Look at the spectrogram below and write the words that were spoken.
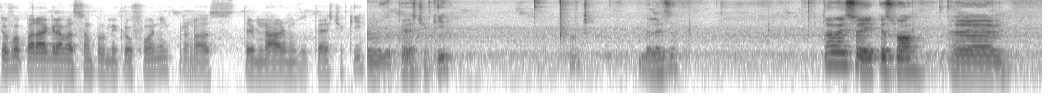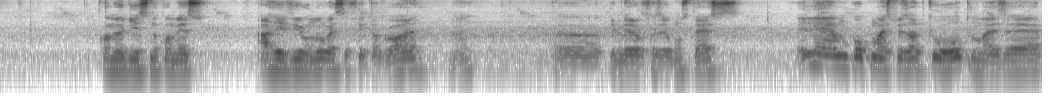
eu vou parar a gravação pelo microfone para nós terminarmos o teste aqui. Terminamos o teste aqui. Beleza? Então é isso aí, pessoal. É, como eu disse no começo, a review não vai ser feita agora. Né? Uh, primeiro eu vou fazer alguns testes. Ele é um pouco mais pesado que o outro, mas é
